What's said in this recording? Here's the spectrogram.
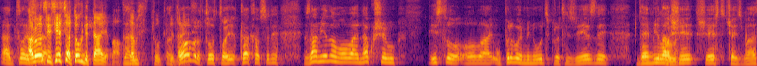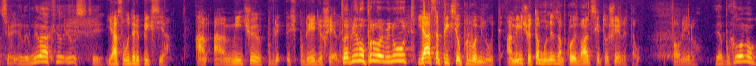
A to je Ali on se sjeća tog detalja, pa, da. zamisli tog detalja. dobro, to, to je, kakav se ne... Znam jednom ovaj, Nakuševu, isto ovaj, u prvoj minuti protiv Zvijezde, da je Mila še, Šestića izbacio. Ili Milak ili, ili si ti? Ja sam udario Pixija, a, a Mićo je povri- povrijedio Šele. To je bilo u prvoj minuti. Ja sam Pixija u prvoj minuti, a Mićo je tamo, ne znam koji je 20. Šeleta faulirao. Ja, pa ono,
